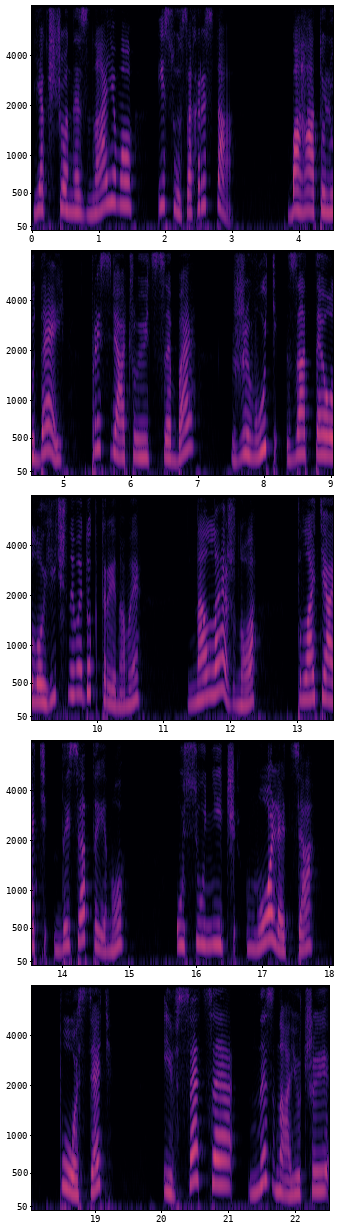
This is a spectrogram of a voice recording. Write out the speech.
якщо не знаємо Ісуса Христа. Багато людей присвячують себе, живуть за теологічними доктринами, належно платять десятину, усю ніч моляться, постять, і все це не знаючи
